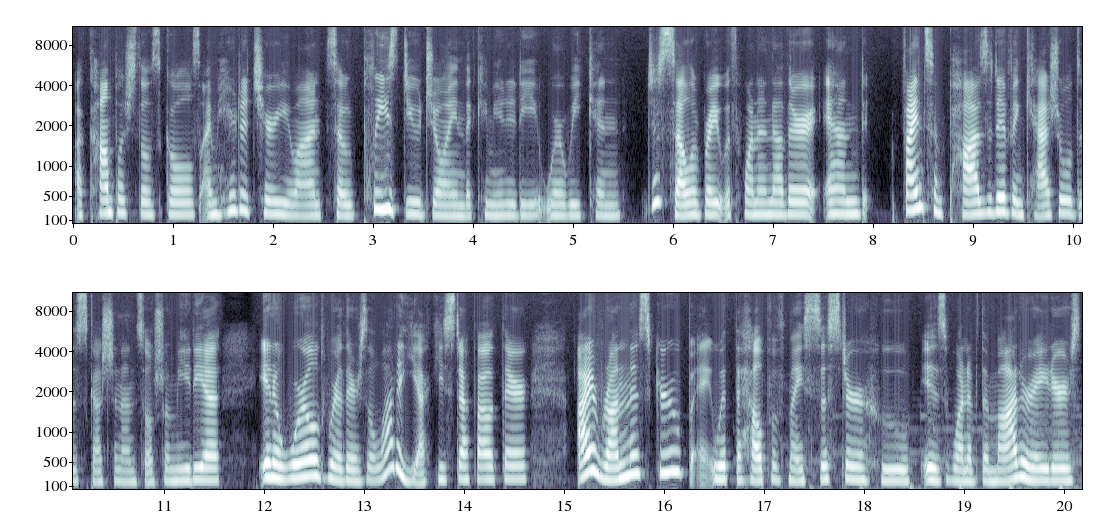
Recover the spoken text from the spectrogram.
accomplish those goals. I'm here to cheer you on. So please do join the community where we can just celebrate with one another and find some positive and casual discussion on social media in a world where there's a lot of yucky stuff out there, I run this group eh, with the help of my sister, who is one of the moderators,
